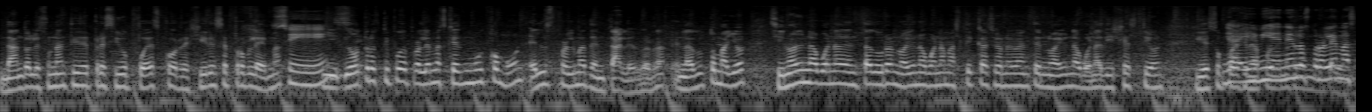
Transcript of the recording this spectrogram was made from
dándoles un antidepresivo, puedes corregir ese problema. y, otro tipo de problemas que es muy común es los problemas dentales, ¿verdad? En el adulto mayor, si no hay una buena dentadura, no hay una buena masticación, obviamente no hay una buena digestión y eso puede Y ahí vienen los problemas.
